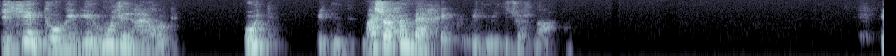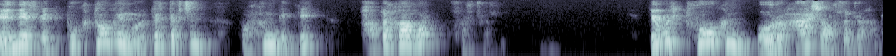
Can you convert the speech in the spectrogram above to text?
дэлхийн түүхийг эргүүлэн харах үед бидэнд маш олон байхыг бид мэдэж болно. Эндээс бид бүх түүхийн удирдагч нь бурхан гэдгийг тодорхойгоор сурч байна. Тэгвэл түүх нь өөр хаашаа орсож байгаа юм?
